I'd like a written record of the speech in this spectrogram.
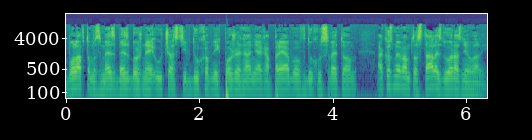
Bola v tom zmes bezbožnej účasti v duchovných požehnaniach a prejavoch v duchu svetom, ako sme vám to stále zdôrazňovali.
